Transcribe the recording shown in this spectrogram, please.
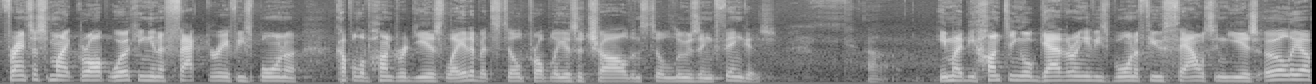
Francis might grow up working in a factory if he's born a couple of hundred years later, but still probably as a child and still losing fingers. Uh, he may be hunting or gathering if he's born a few thousand years earlier,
